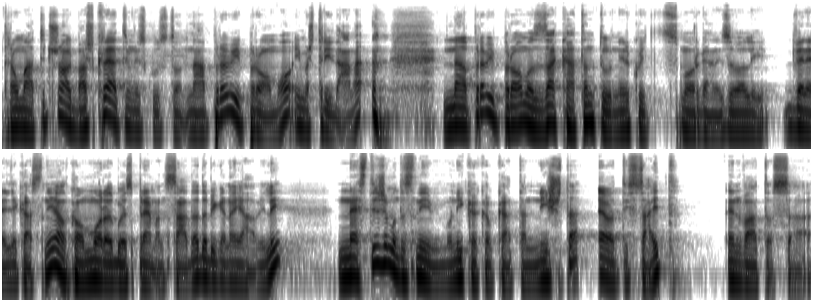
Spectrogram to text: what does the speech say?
traumatično, ali baš kreativno iskustvo. Napravi promo, imaš tri dana, napravi promo za Katan turnir koji smo organizovali dve nelje kasnije, ali kao mora da bude spreman sada da bi ga najavili. Ne stižemo da snimimo nikakav Katan, ništa. Evo ti sajt, Envato sa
